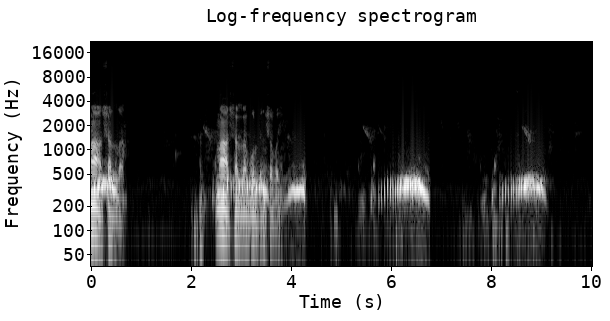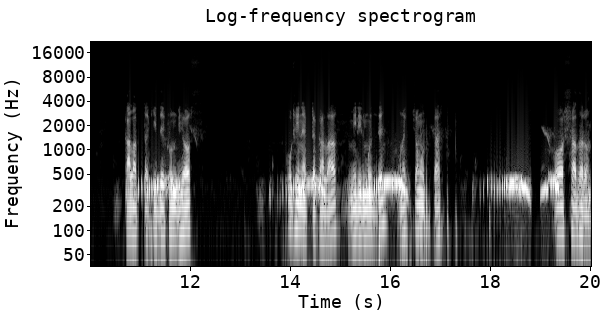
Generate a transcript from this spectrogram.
মাশাল্লাহ মাশাল্লাহ বলবেন সবাই। কালারটা কি দেখুন ভিওর্স কঠিন একটা কালার মিলির মধ্যে, অনেক চমৎকার। অসাধারণ।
